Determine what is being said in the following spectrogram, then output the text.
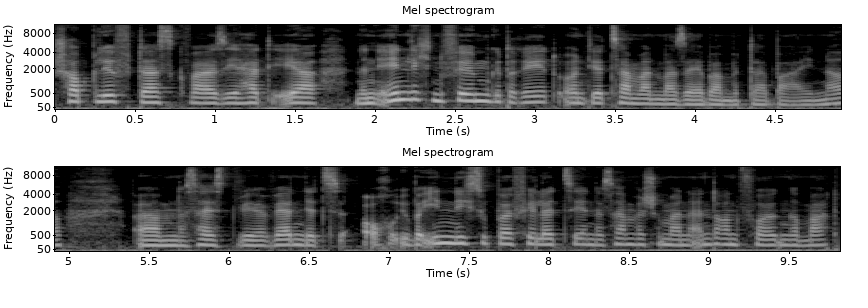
Shoplifters quasi hat er einen ähnlichen Film gedreht und jetzt haben wir ihn mal selber mit dabei. Ne? Ähm, das heißt, wir werden jetzt auch über ihn nicht super viel erzählen, das haben wir schon mal in anderen Folgen gemacht.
